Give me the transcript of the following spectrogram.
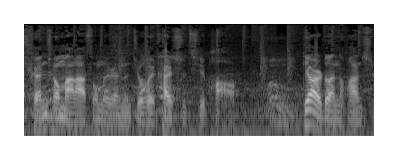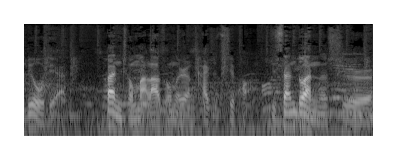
全程马拉松的人呢就会开始起跑；第二段的话是六点，半程马拉松的人开始起跑；第三段呢是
